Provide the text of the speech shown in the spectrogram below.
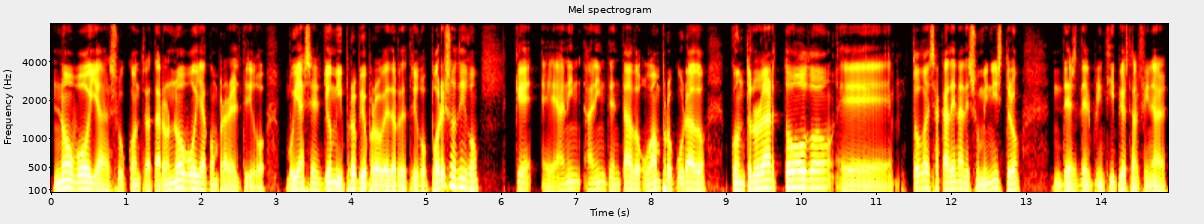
No voy a subcontratar o no voy a comprar el trigo, voy a ser yo mi propio proveedor de trigo. Por eso digo que eh, han, intentado o han procurado controlar todo, eh, toda esa cadena de suministro desde el principio hasta el final.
